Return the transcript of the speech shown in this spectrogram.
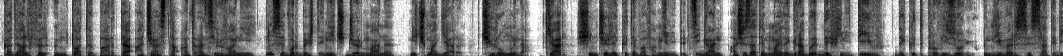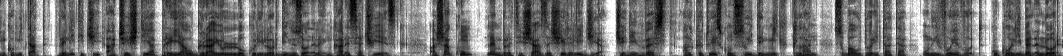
ca de altfel în toată partea aceasta a Transilvaniei, nu se vorbește nici germană, nici maghiară, ci româna, chiar și în cele câteva familii de țigani așezate mai degrabă definitiv decât provizoriu în diverse sate din comitat. Veneticii aceștia preiau graiul locurilor din zonele în care se aciuiesc, așa cum le îmbrățișează și religia. Cei din vest alcătuiesc un soi de mic clan sub autoritatea unui voievod, cu colibele lor,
